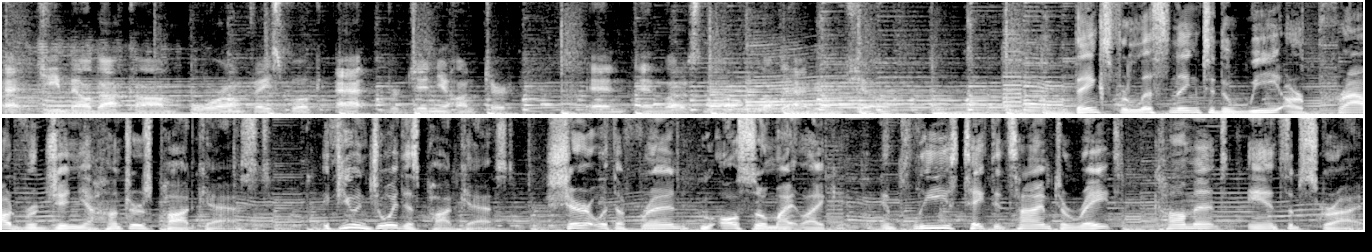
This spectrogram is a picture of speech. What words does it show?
at gmail.com or on Facebook at Virginia Hunter and, and let us know. We'd love to have you on the show. Thanks for listening to the We Are Proud Virginia Hunters podcast. If you enjoyed this podcast, share it with a friend who also might like it. And please take the time to rate, comment, and subscribe.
